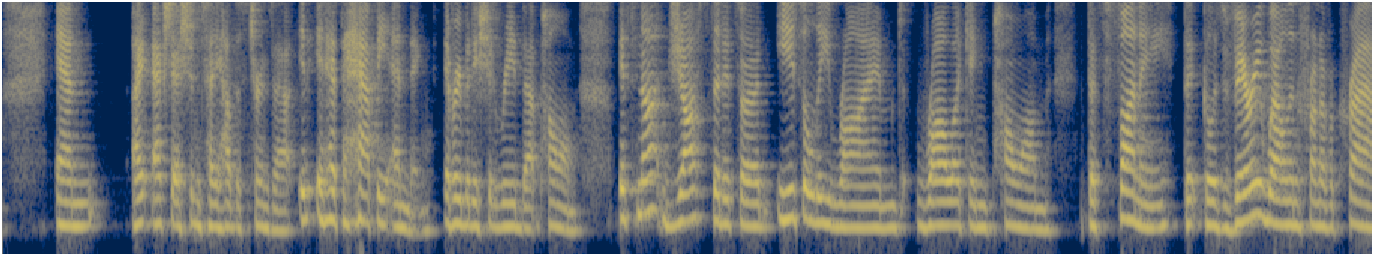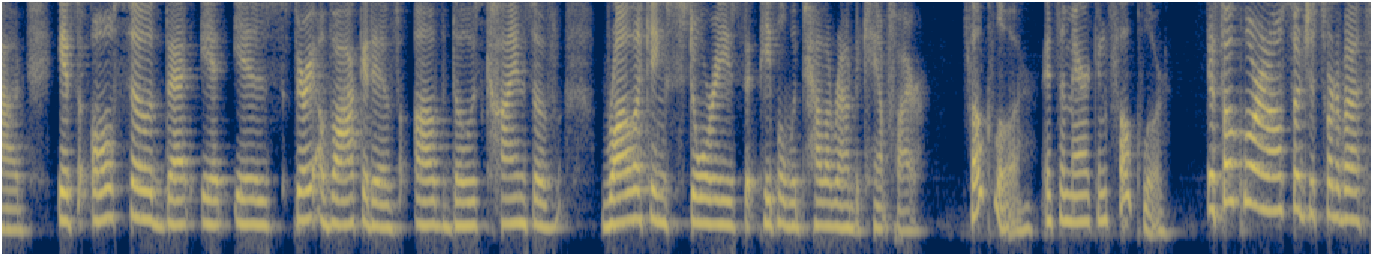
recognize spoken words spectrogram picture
And I actually I shouldn't tell you how this turns out. It, it, has a happy ending. Everybody should read that poem. It's not just that it's an easily rhymed, rollicking poem that's funny, that goes very well in front of a crowd. It's also that it is very evocative of those kinds of rollicking stories that people would tell around a campfire. Folklore. It's American folklore. Yeah, folklore and also just sort of a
